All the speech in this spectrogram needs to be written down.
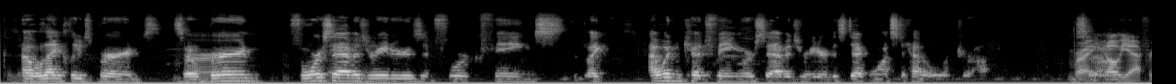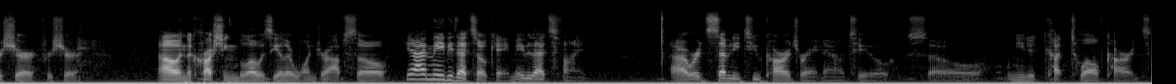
because Oh well, that includes burns. So Burn, burn, four. Savage Raiders and four Fangs. Like I wouldn't cut Fang or Savage Raider. This deck wants to have a one drop. Right. So- Oh yeah, for sure, for sure. Oh, and the crushing blow is the other one drop. So yeah, maybe that's okay. Maybe that's fine. Uh, we're at 72 cards right now too, so we need to cut 12 cards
